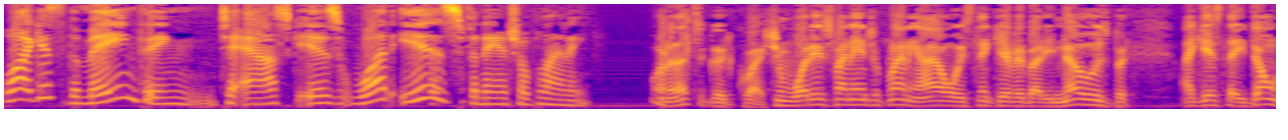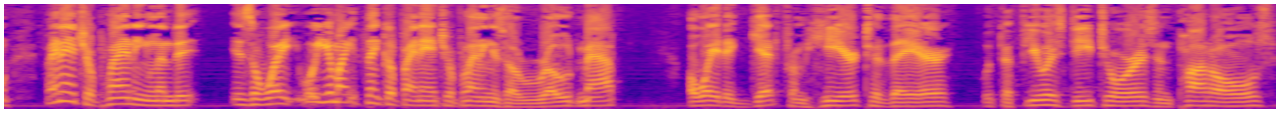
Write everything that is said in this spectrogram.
Well, I guess the main thing to ask is what is financial planning? Well, that's a good question. What is financial planning? I always think everybody knows, but I guess they don't. Financial planning, Linda, is a way, well, you might think of financial planning as a roadmap, a way to get from here to there with the fewest detours and potholes.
